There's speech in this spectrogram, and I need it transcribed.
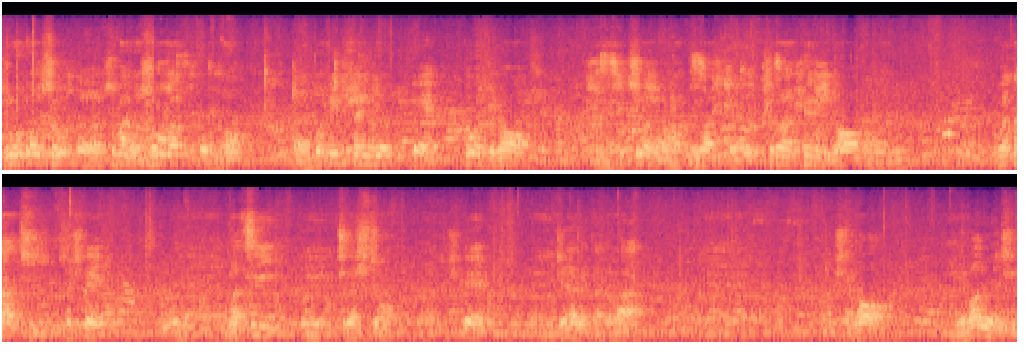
地元そばの小学校のご提起会によって当時の、千葉の岩手千葉県の沼田知事そして、松井、千葉市長そして、えー、JR からは、本社の山内社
